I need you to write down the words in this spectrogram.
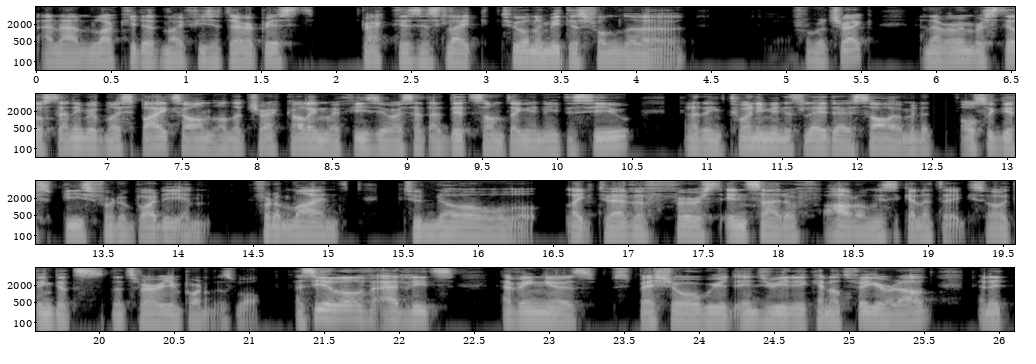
and I'm lucky that my physiotherapist practice is like 200 meters from the from the track. And I remember still standing with my spikes on on the track, calling my physio. I said, "I did something. I need to see you." And I think 20 minutes later, I saw him, and it also gives peace for the body and for the mind to know, like, to have a first insight of how long is it gonna take. So I think that's that's very important as well. I see a lot of athletes having a special weird injury they cannot figure it out, and it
